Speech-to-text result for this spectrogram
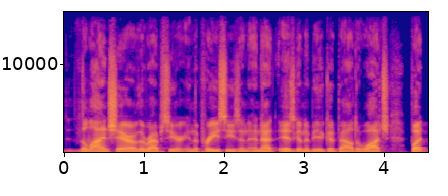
the lion's share of the reps here in the preseason, and that is going to be a good battle to watch. But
